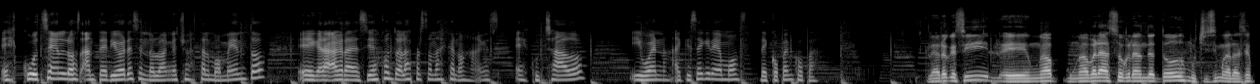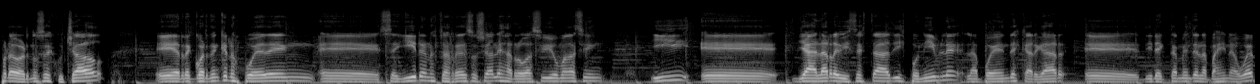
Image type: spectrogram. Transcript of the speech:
Escuchen los anteriores si no lo han hecho hasta el momento. Eh, gra- agradecidos con todas las personas que nos han es- escuchado. Y bueno, aquí seguiremos de copa en copa. Claro que sí, eh, un, un abrazo grande a todos, muchísimas gracias por habernos escuchado. Eh, recuerden que nos pueden eh, seguir en nuestras redes sociales, arroba Magazine, y ya la revista está disponible, la pueden descargar directamente en la página web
